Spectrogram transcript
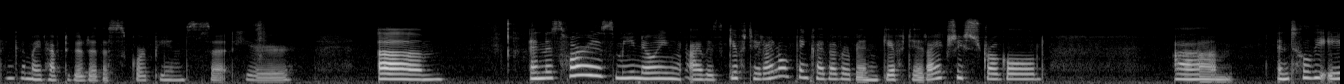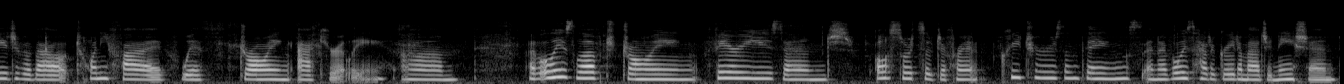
I think I might have to go to the scorpion set here. Um, and as far as me knowing I was gifted, I don't think I've ever been gifted. I actually struggled um, until the age of about 25 with drawing accurately. Um, I've always loved drawing fairies and all sorts of different creatures and things, and I've always had a great imagination.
